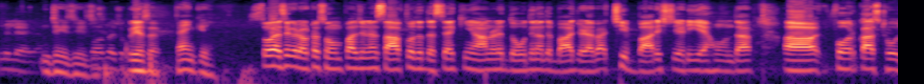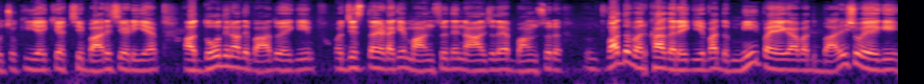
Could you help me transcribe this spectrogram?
ਮਿਲੇਗਾ ਜੀ ਜੀ ਜੀ। ਬਹੁਤ ਬਹੁਤ ਸ਼ੁਕਰੀਆ ਸਰ ਥੈਂਕ ਯੂ ਸੋ ਐਸੇ ਕਿ ਡਾਕਟਰ ਸੋਮਪਾਲ ਜੀ ਨੇ ਸਾਫ਼ ਤੌਰ ਤੇ ਦੱਸਿਆ ਕਿ ਆਉਣ ਵਾਲੇ 2 ਦਿਨਾਂ ਦੇ ਬਾਅਦ ਜਿਹੜਾ ਹੈ ਅੱਛੀ ਬਾਰਿਸ਼ ਜਿਹੜੀ ਹੈ ਹੋਣ ਦਾ ਫੋਰਕਾਸਟ ਹੋ ਚੁੱਕੀ ਹੈ ਕਿ ਅੱਛੀ ਬਾਰਿਸ਼ ਜਿਹੜੀ ਹੈ 2 ਦਿਨਾਂ ਦੇ ਬਾਅਦ ਹੋਏਗੀ ਔਰ ਜਿਸ ਦਾ ਜਿਹੜਾ ਕਿ ਮਾਨਸੂਨ ਦੇ ਨਾਲ ਜਿਹੜਾ ਹੈ ਵੱਧ ਵਰਖਾ ਕਰੇਗੀ, ਵੱਧ ਮੀਂਹ ਪਏਗਾ, ਵੱਧ ਬਾਰਿਸ਼ ਹੋਏਗੀ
